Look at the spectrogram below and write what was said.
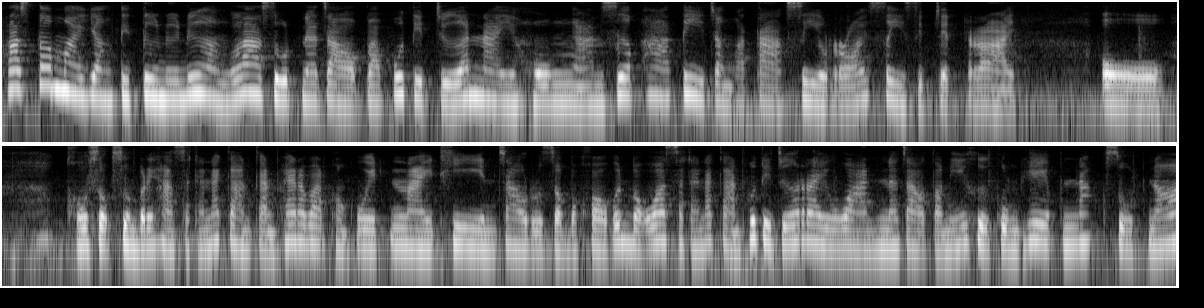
คลัสเตอร์ใหม่อย่างติดตือเนื่องล่าสุดนะเจ้าปาผู้ติดเชื้อในโรงงานเสื้อผ้าที่จังหวัดตาก 447 ราย โอ้โฆษกศูนย์บริหารสถานการณ์การแพร่ระบาดของโควิด -19 เจ้าหรือสบคเพิ่นบอกว่าสถานการณ์ผู้ติดเชื้อรายวันนะเจ้าตอนนี้คือกรุงเทพนักสุดเนาะ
